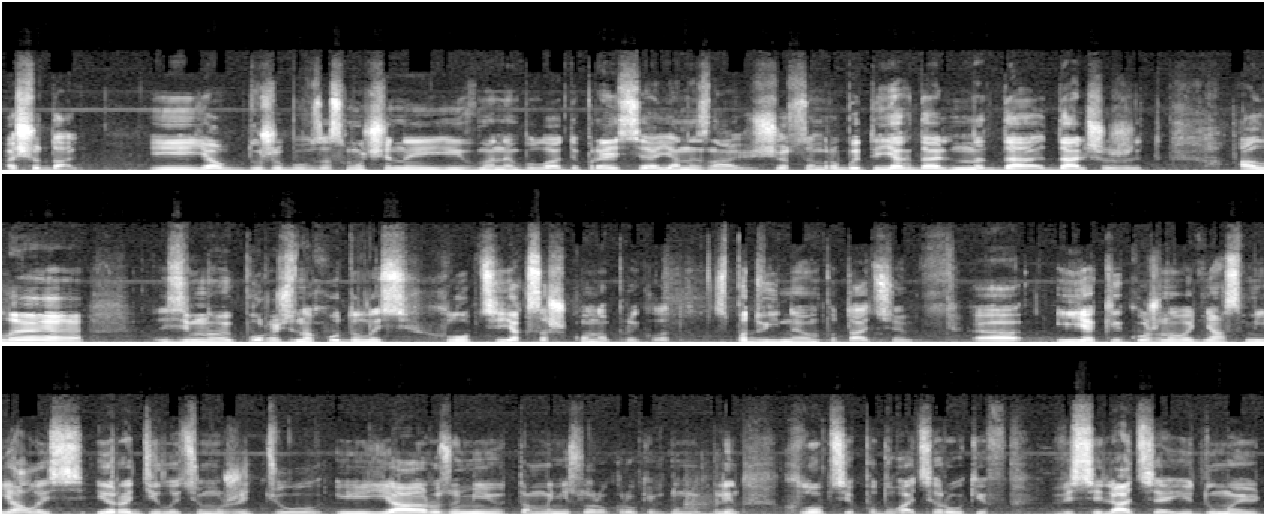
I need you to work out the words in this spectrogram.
а що далі? І я дуже був засмучений, і в мене була депресія. Я не знаю, що з цим робити, як далі жити. Але зі мною поруч знаходились хлопці, як Сашко, наприклад, з подвійною ампутацією, е, і які кожного дня сміялись і раділи цьому життю. І я розумію, там мені 40 років, думаю, блін, хлопці по 20 років веселяться і думають,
